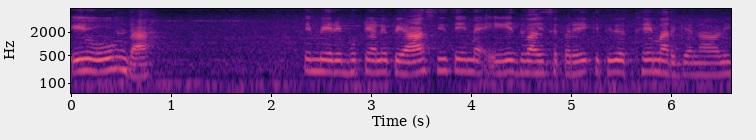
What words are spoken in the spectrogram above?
ਇਹ ਉਹ ਹੁੰਦਾ। ਤੇ ਮੇਰੇ ਬੂਟਿਆਂ ਨੂੰ ਪਿਆ ਸੀ ਤੇ ਮੈਂ ਇਹ ਦਵਾਈ ਸਪਰੇਅ ਕੀਤੀ ਤੇ ਉੱਥੇ ਮਰ ਗਿਆ ਨਾਲ ਹੀ।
